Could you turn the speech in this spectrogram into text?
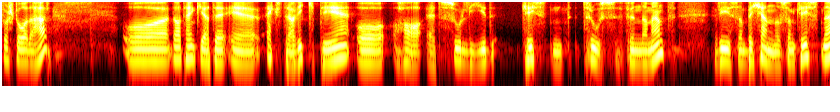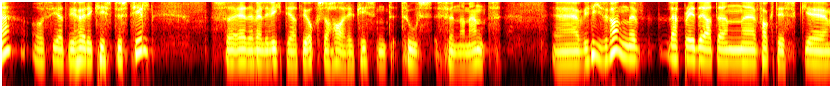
forstå det her? Og Da tenker jeg at det er ekstra viktig å ha et solid kristent trosfundament. Vi som bekjenner oss som kristne og sier at vi hører Kristus til, så er det veldig viktig at vi også har et kristent trosfundament. Eh, hvis ikke så kan det lett bli det at en eh, faktisk eh,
